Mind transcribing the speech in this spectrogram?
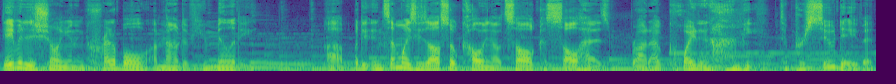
David is showing an incredible amount of humility uh, but in some ways, he's also calling out Saul because Saul has brought out quite an army to pursue David.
